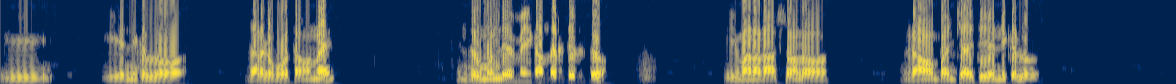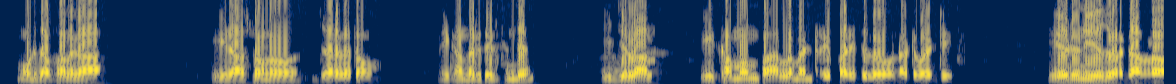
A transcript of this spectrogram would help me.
ఈ ఈ ఎన్నికల్లో జరగబోతా ఉన్నాయి. ఇంతకు ముందే మీకు అందరికీ తెలుసు ఈ మన రాష్ట్రంలో గ్రామ పంచాయతీ ఎన్నికలు మూడు దఫాలుగా ఈ రాష్ట్రంలో జరగటం మీకు అందరికీ తెలిసిందే. ఈ జిల్లాలో ఈ ఖమ్మం పార్లమెంటరీ పరిధిలో ఉన్నటువంటి ఏడు నియోజకవర్గాల్లో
